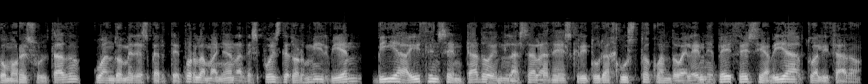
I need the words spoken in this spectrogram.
Como resultado, cuando me desperté por la mañana después de dormir bien, vi a Aizen sentado en la sala de escritura justo cuando el NPC se había actualizado.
